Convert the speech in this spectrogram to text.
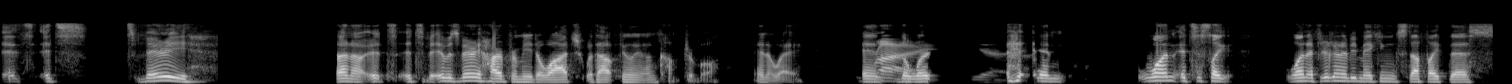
it's it's it's very i don't know it's it's it was very hard for me to watch without feeling uncomfortable in a way and right. the word Yeah. and one it's just like one if you're going to be making stuff like this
